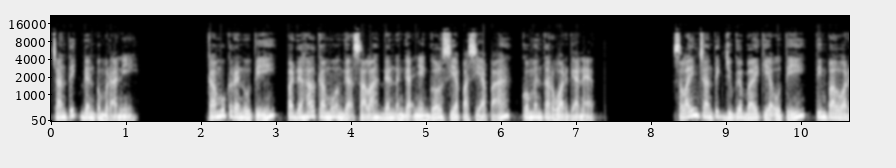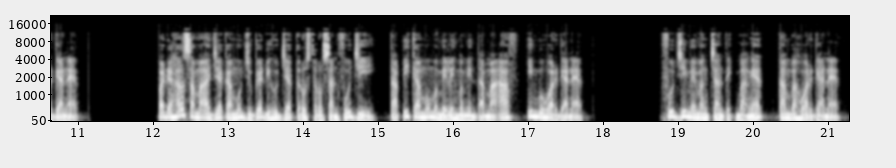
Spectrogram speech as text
Cantik dan pemberani. Kamu keren Uti, padahal kamu enggak salah dan enggak nyenggol siapa-siapa, komentar warganet. Selain cantik juga baik ya Uti, timpal warganet. Padahal sama aja kamu juga dihujat terus-terusan Fuji, tapi kamu memilih meminta maaf, imbuh warganet. Fuji memang cantik banget, tambah warganet.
